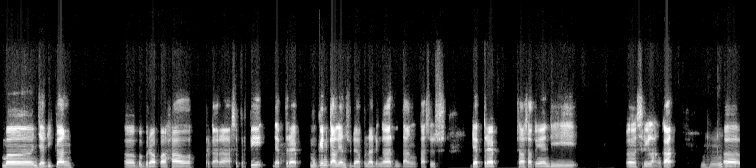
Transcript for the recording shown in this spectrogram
menjadikan uh, beberapa hal perkara seperti debt trap. Mungkin kalian sudah pernah dengar tentang kasus debt trap salah satunya yang di uh, Sri Lanka. Uh-huh. uh,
